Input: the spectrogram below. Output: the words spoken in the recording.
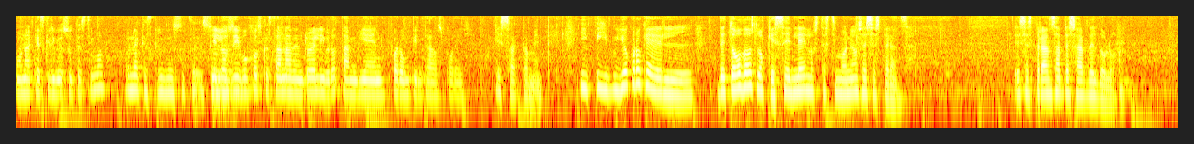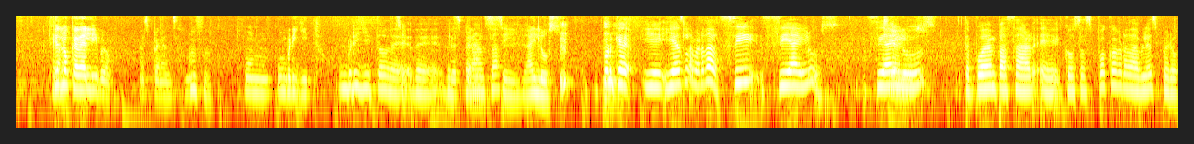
una que escribió su testimonio. una que escribió su... su- Y los dibujos que están adentro del libro también fueron pintados por ella. Exactamente. Y, y yo creo que el- de todos lo que se lee en los testimonios es esperanza. Es esperanza a pesar del dolor. ¿Qué es lo que da el libro? Esperanza, un, un brillito. Un brillito de, Sí. de- de De esperanza. Sí, hay luz. Porque, y, y es la verdad, sí, sí hay luz. Sí, hay, hay luz. luz. Te pueden pasar eh, cosas poco agradables, pero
